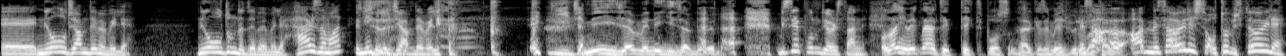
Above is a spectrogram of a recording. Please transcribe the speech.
e, ne olacağım dememeli. Ne oldum da dememeli. Her zaman ne giyeceğim demeli. ne giyeceğim. Ne yiyeceğim ve ne giyeceğim demeli. Biz hep bunu diyoruz seninle. O zaman yemekler de tek, tek tip olsun. Herkese mecburi Mesela makarna. abi mesela öyle işte otobüste öyle.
